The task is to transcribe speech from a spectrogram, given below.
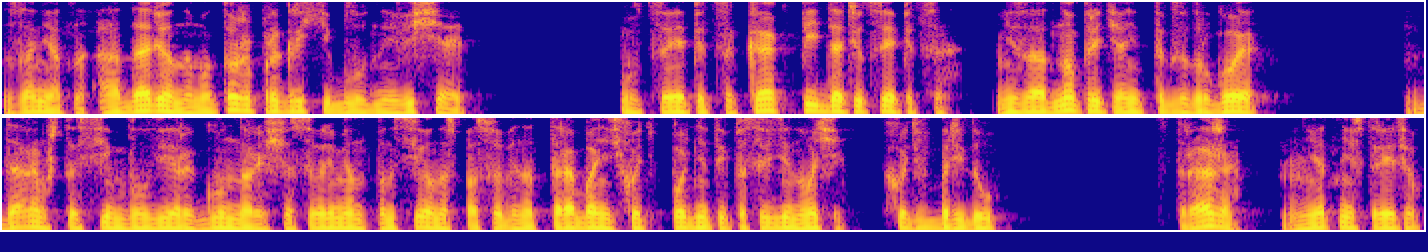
занятно, а одаренным он тоже про грехи блудные вещает. Уцепится, как пить дать уцепится. Не за одно притянет, так за другое. Даром, что символ веры Гуннар еще со времен пансиона способен оттарабанить хоть поднятый посреди ночи, хоть в бреду. Стража? Нет, не встретил.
